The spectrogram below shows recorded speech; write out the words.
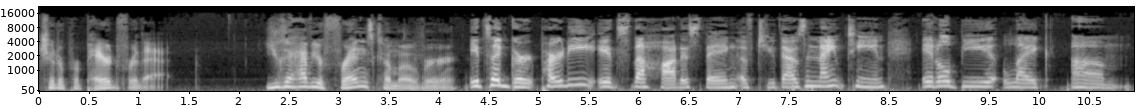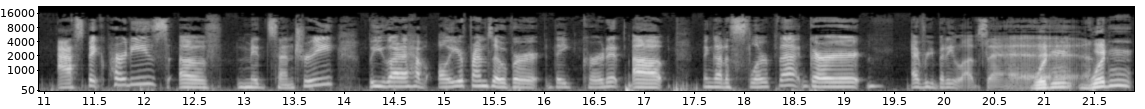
Should have prepared for that. You could have your friends come over. It's a Gert party. It's the hottest thing of 2019. It'll be like um aspic parties of mid-century, but you got to have all your friends over. They girt it up. Then got to slurp that Gert. Everybody loves it. Wouldn't wouldn't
